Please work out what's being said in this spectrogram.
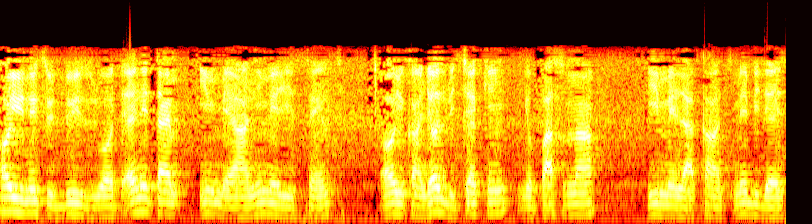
All you need to do is what? Anytime email an email is sent or you can just be checking your personal email account. Maybe there is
